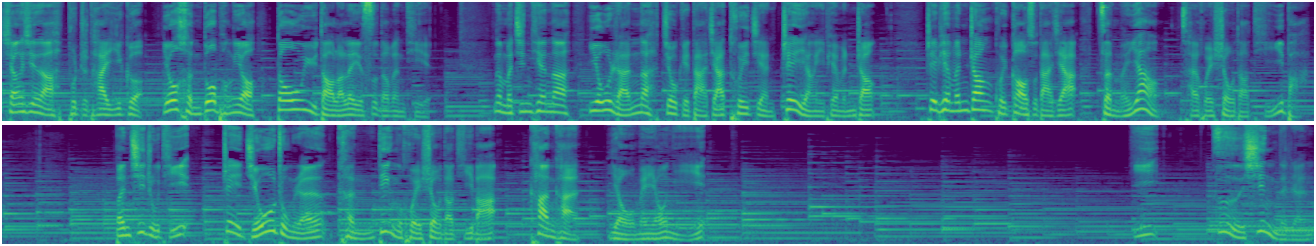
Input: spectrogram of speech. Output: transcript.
相信啊，不止他一个，有很多朋友都遇到了类似的问题。那么今天呢，悠然呢就给大家推荐这样一篇文章。这篇文章会告诉大家怎么样才会受到提拔。本期主题：这九种人肯定会受到提拔，看看有没有你。一、自信的人。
